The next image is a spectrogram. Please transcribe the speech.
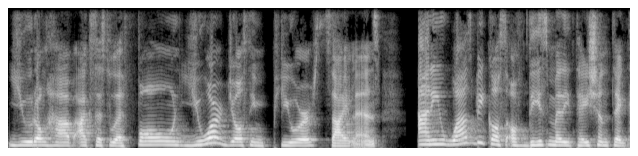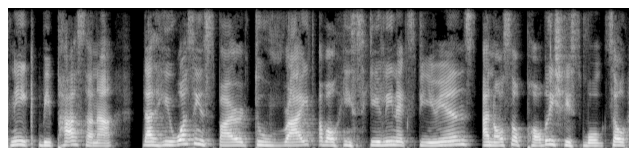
you don't have access to the phone, you are just in pure silence. And it was because of this meditation technique, Vipassana, that he was inspired to write about his healing experience and also publish his book. So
